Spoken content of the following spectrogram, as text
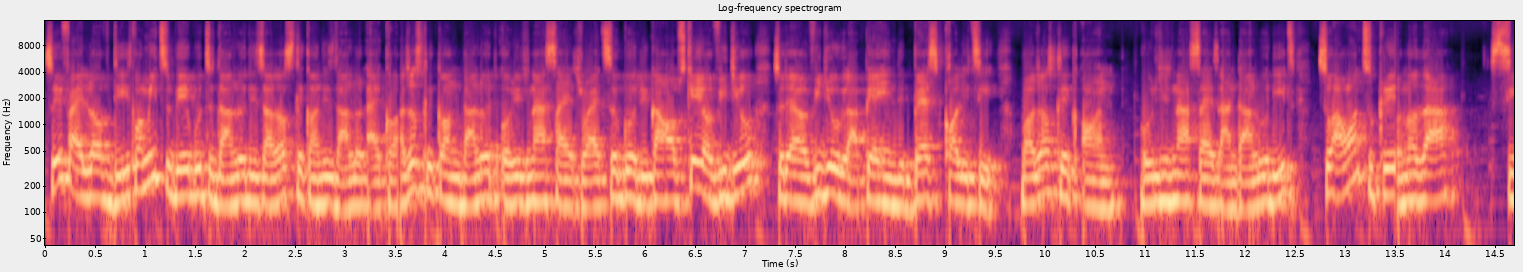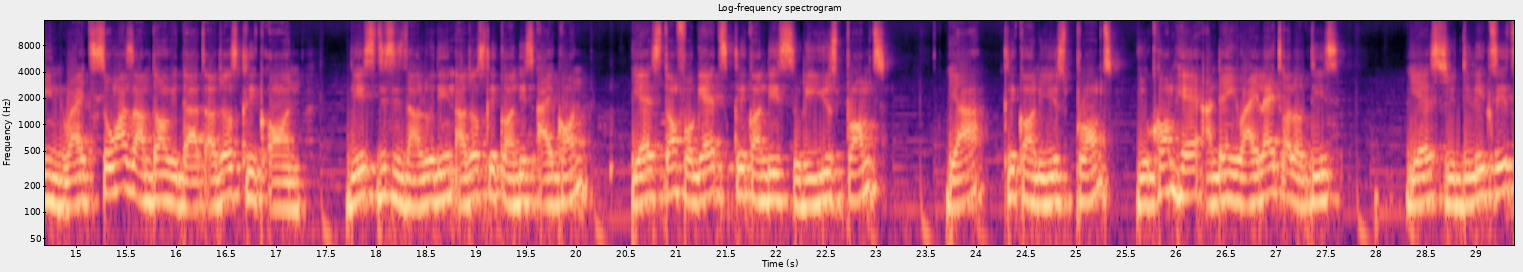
So if i love this for me to be able to download this i'll just click on this download icon. I'll just click on download original site right? So good you can upscale your video so that your video will appear in the best quality. But i'll just click on original size and download it. So i want to create another scene right? So once i'm done with that i'll just click on this. This is downloading. I'll just click on this icon yes don't forget click on this reuse prompt. Yeah click on reuse prompt. You come here and then you highlight all of these yes you delete it.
